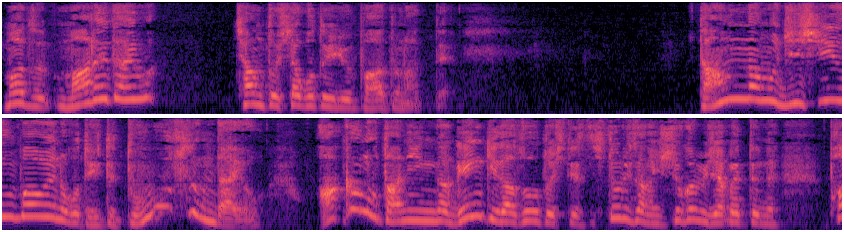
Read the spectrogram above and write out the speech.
まず、稀だよ。ちゃんとしたこと言うパートナーって。旦那の自信奪うようなこと言ってどうすんだよ。赤の他人が元気出そうとして一人さんが一生懸命喋ってんね、パ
